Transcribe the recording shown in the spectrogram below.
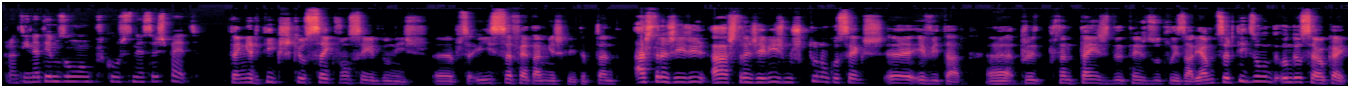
pronto, ainda temos um longo percurso nesse aspecto tenho artigos que eu sei que vão sair do nicho uh, e isso afeta a minha escrita. Portanto, há, estrangeiri há estrangeirismos que tu não consegues uh, evitar. Uh, portanto, tens de, tens de utilizar. E há muitos artigos onde, onde eu sei, ok,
